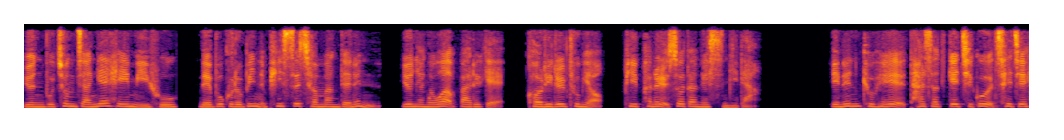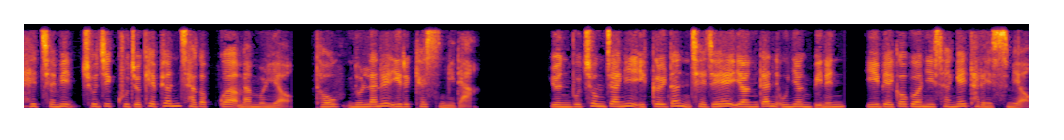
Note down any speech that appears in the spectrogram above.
윤 부총장의 해임 이후 내부 그룹인 피스 전망대는 윤영호와 빠르게 거리를 두며 비판을 쏟아냈습니다. 이는 교회의 다섯 개 지구 체제 해체 및 조직 구조 개편 작업과 맞물려 더욱 논란을 일으켰습니다. 윤 부총장이 이끌던 제재의 연간 운영비는 200억 원 이상에 달했으며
